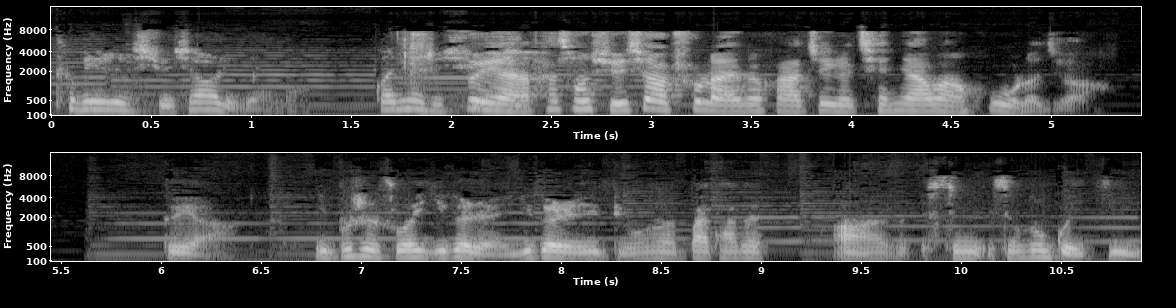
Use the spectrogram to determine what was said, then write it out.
特别是学校里边的，关键是学对呀，他从学校出来的话，这个千家万户了就。对呀，你不是说一个人一个人，比如说把他的啊行行踪轨迹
